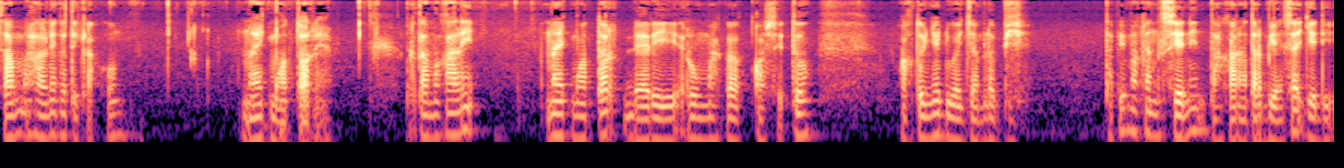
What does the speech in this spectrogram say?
Sama halnya ketika aku naik motor ya. Pertama kali naik motor dari rumah ke kos itu waktunya 2 jam lebih. Tapi makan ke sini entah karena terbiasa jadi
